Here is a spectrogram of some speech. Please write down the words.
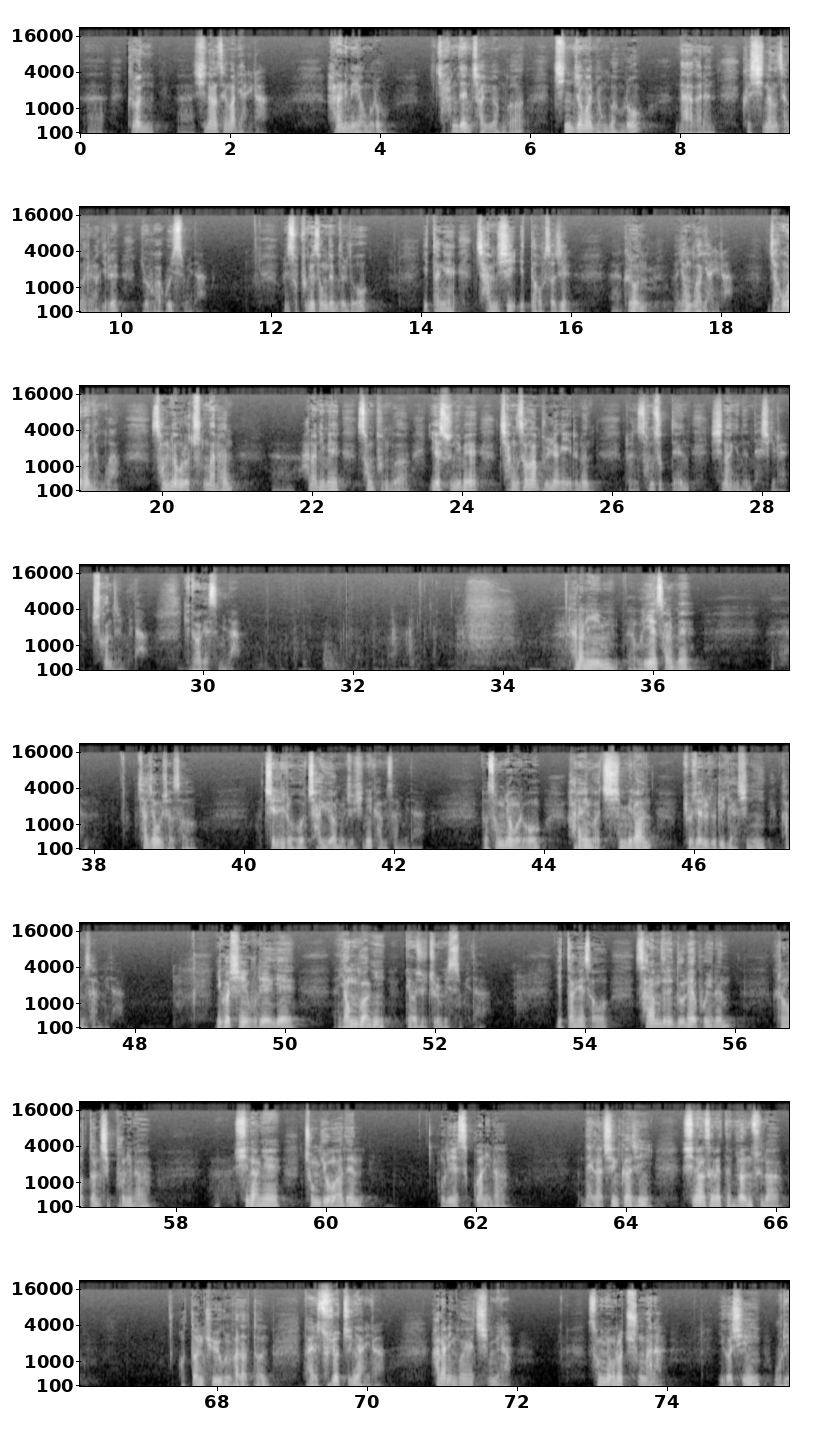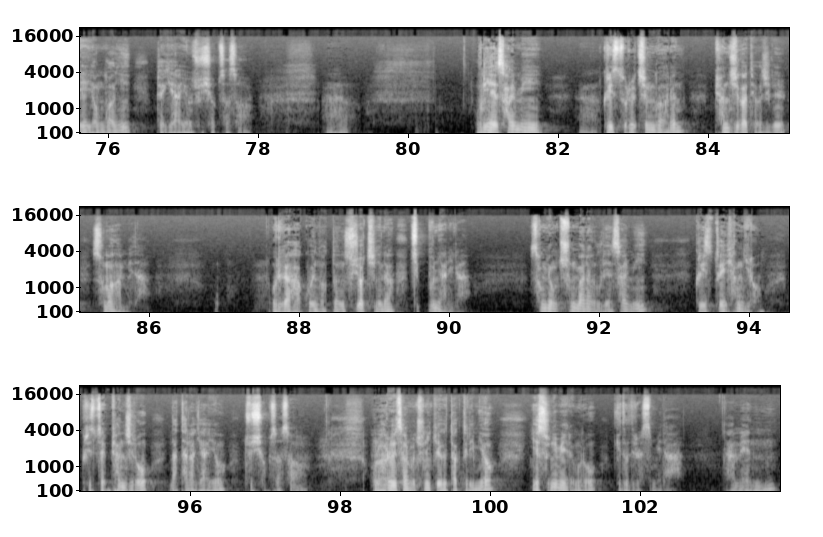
아, 그런 아, 신앙생활이 아니라 하나님의 영으로 참된 자유함과 진정한 영광으로 나아가는 그 신앙생활을 하기를 요구하고 있습니다. 우리 소풍의 성도님들도 이 땅에 잠시 있다 없어질 그런 영광이 아니라 영원한 영광, 성령으로 충만한 하나님의 성품과 예수님의 장성한 분량에 이르는 그런 성숙된 신앙 있는 되시기를 축원드립니다. 기도하겠습니다. 하나님, 우리의 삶에 찾아오셔서 진리로 자유함을 주시니 감사합니다. 또 성령으로 하나님과 친밀한 교제를 누리게 하시니 감사합니다. 이것이 우리에게 영광이 되어질 줄 믿습니다. 이 땅에서 사람들의 눈에 보이는 그런 어떤 직분이나 신앙의 종교화된 우리의 습관이나 내가 지금까지 신앙생활했던 연수나 어떤 교육을 받았던 나의 수료증이 아니라 하나님과의 친밀함, 성령으로 충만함, 이것이 우리의 영광이 되게 하여 주시옵소서. 아, 우리의 삶이 그리스도를 증거하는 편지가 되어지길 소망합니다. 우리가 갖고 있는 어떤 수료증이나 직분이 아니라 성령 충만한 우리의 삶이 그리스도의 향기로 그리스도의 편지로 나타나게 하여 주시옵소서. 오늘 하루의 삶을 주님께 의탁드리며 예수님의 이름으로 기도드렸습니다. 아멘.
